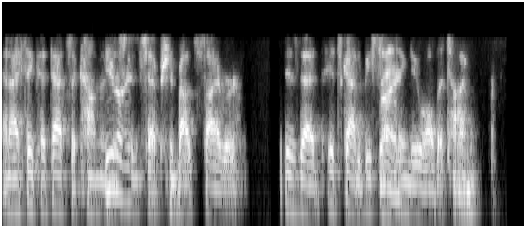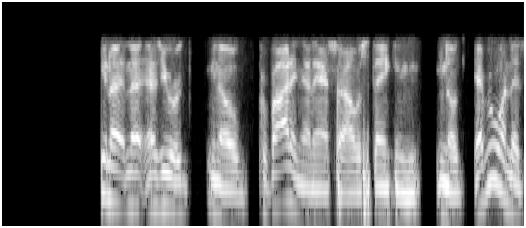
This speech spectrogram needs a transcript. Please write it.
And I think that that's a common you misconception about cyber is that it's got to be something right. new all the time. You know, and as you were, you know, providing that answer, I was thinking, you know, everyone that's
